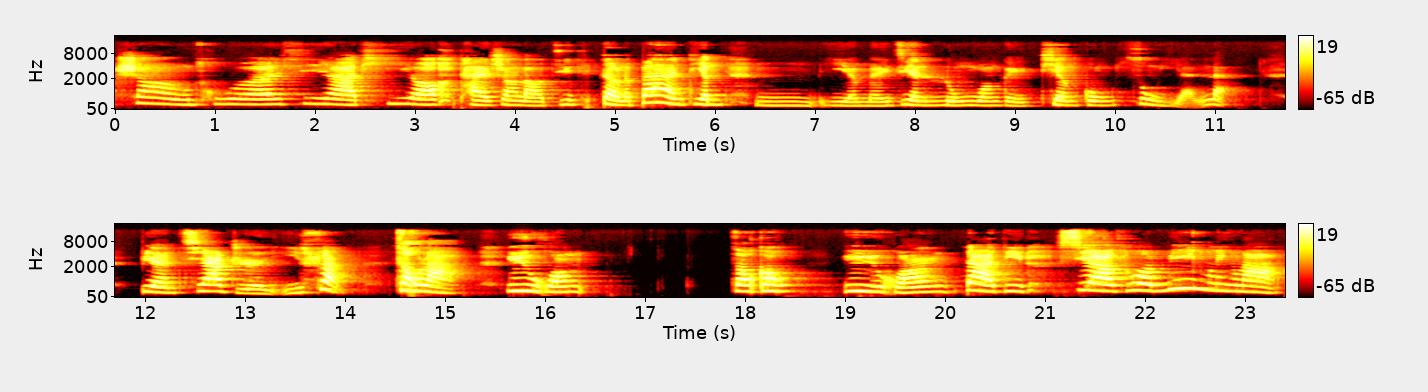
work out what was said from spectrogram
上蹿下跳，太上老君等了半天，嗯，也没见龙王给天宫送盐来，便掐指一算，糟啦！玉皇，糟糕！玉皇大帝下错命令啦！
